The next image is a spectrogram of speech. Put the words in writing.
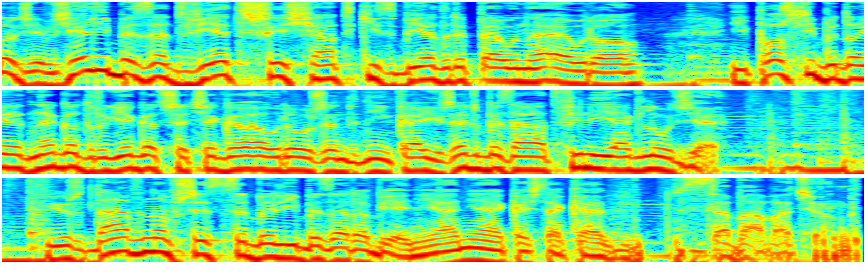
ludzie wzięliby ze dwie, trzy siatki z biedry pełne euro i poszliby do jednego, drugiego, trzeciego eurourzędnika i rzecz by załatwili jak ludzie. Już dawno wszyscy byliby zarobieni, a nie jakaś taka zabawa ciągle.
